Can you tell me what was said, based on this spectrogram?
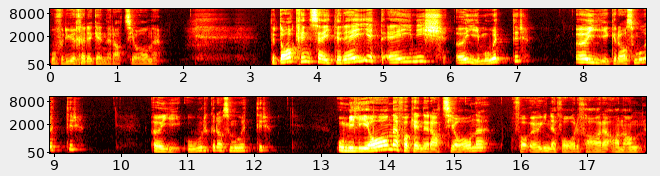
auf frühere Generationen. Der Dawkins sagt, reihet einisch eure Mutter, eure Großmutter, eure Urgroßmutter und Millionen von Generationen von euren Vorfahren anang.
